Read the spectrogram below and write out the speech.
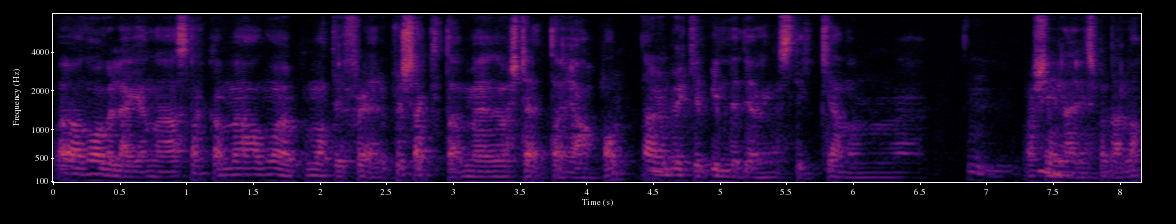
var han overlegen jeg snakka med. Han var jo på en måte i flere prosjekter med universitetet i Japan, der de bruker bildediagnostikk gjennom eh, Mm. maskinlæringsmodeller.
